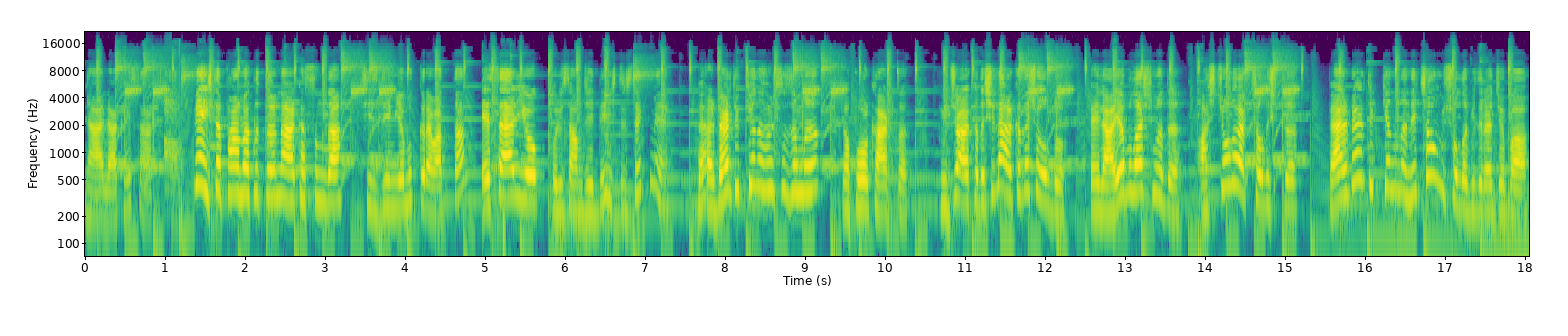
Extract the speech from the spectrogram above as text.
Ne alakaysa artık. Ve işte parmaklıkların arkasında çizdiğim yamuk kravattan eser yok. Polis amcayı değiştirsek mi? Berber dükkanı hırsızı mı? Rapor kartı. Hücre arkadaşıyla arkadaş oldu. Belaya bulaşmadı. Aşçı olarak çalıştı. Berber dükkanında ne çalmış olabilir acaba?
